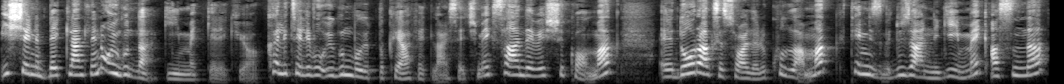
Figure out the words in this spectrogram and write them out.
iş yerinin beklentilerine uygun da giyinmek gerekiyor. Kaliteli ve uygun boyutlu kıyafetler seçmek, sade ve şık olmak, doğru aksesuarları kullanmak, temiz ve düzenli giyinmek aslında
